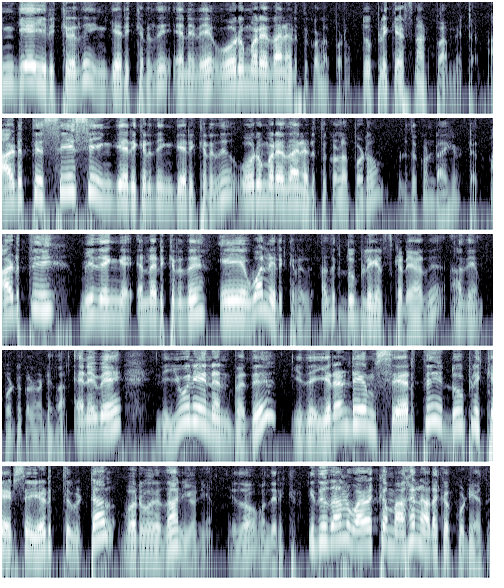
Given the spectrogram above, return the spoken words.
இங்கே இருக்கிறது இங்கே இருக்கிறது. எனவே ஒரு முறை தான் எடுத்துக்கொள்ளப்படும். டூப்ளிகேட்ஸ் நாட் பர்மிட்டட் அடுத்து சிசி இங்கே இருக்கிறது இங்கே இருக்கிறது. ஒரு முறை தான் எடுத்துக்கொள்ளப்படும். எடுத்துக்கொண்டாகிவிட்டது. அடுத்து மீது எங்க என்ன இருக்கிறது? ஏ ஒன் இருக்கிறது. அதுக்கு டூப்ளிகேட்ஸ் கிடையாது. அதையும் போட்டுக்கொள்ள வேண்டியதான் எனவே இந்த யூனியன் என்பது இது இரண்டையும் சேர்த்து டூப்ளிகேட்ஸை எடுத்து விட்டால் வருவது தான் யூனியன் இதோ வந்திருக்கிறது. இதுதான் வழக்கமாக நடக்கக்கூடியது.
